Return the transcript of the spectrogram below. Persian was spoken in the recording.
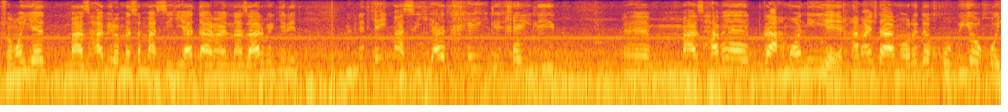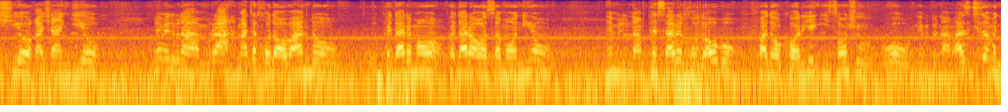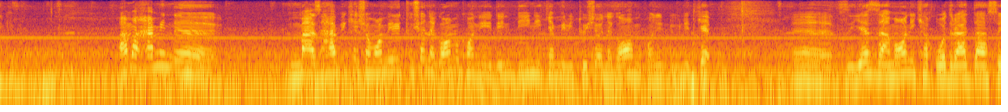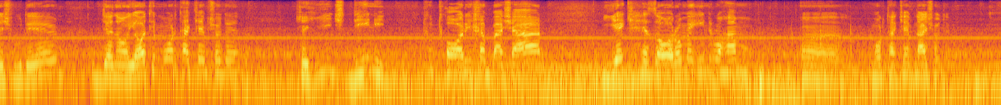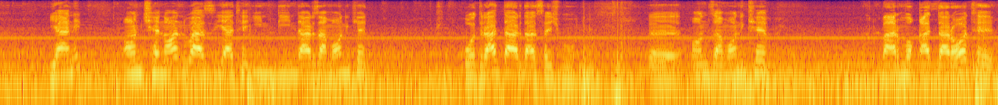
شما یه مذهبی رو مثل مسیحیت در نظر بگیرید. می‌بینید که این مسیحیت خیلی خیلی مذهب رحمانیه. همش در مورد خوبی و خوشی و قشنگی و نمی‌دونم رحمت خداوند و پدر ما پدر آسمانی و نمی‌دونم پسر خدا و فداکاری عیساشو و نمی‌دونم از این چیزا میگیم اما همین مذهبی که شما میرید توش نگاه می‌کنید این دینی که میرید توش نگاه می‌کنید ببینید که یه زمانی که قدرت دستش بوده جنایاتی مرتکب شده که هیچ دینی تو تاریخ بشر یک هزارم این رو هم مرتکب نشده. یعنی آنچنان وضعیت این دین در زمانی که قدرت در دستش بود آن زمانی که بر مقدرات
